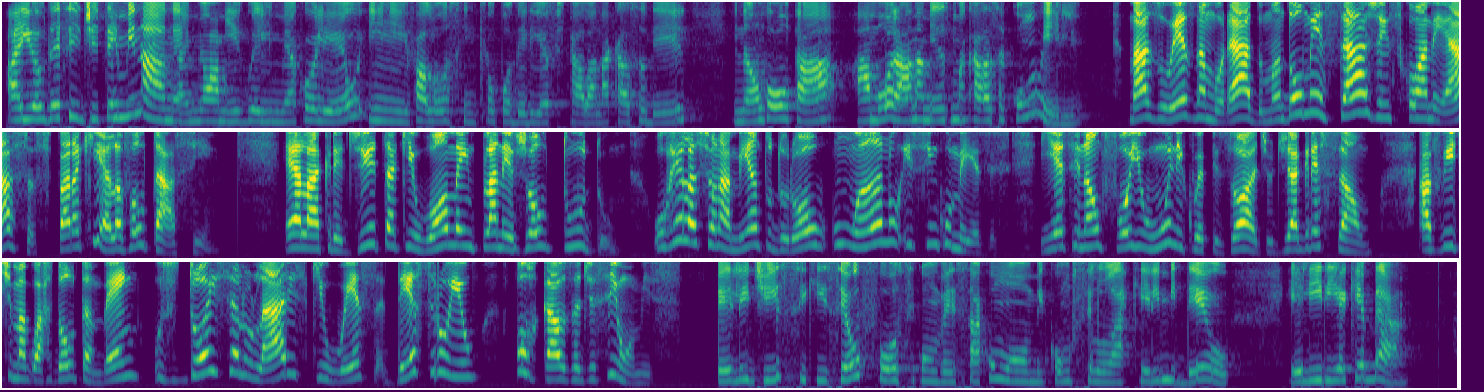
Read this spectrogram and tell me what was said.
Aí eu decidi terminar, né? Aí meu amigo ele me acolheu e falou assim que eu poderia ficar lá na casa dele e não voltar a morar na mesma casa com ele. Mas o ex-namorado mandou mensagens com ameaças para que ela voltasse. Ela acredita que o homem planejou tudo. O relacionamento durou um ano e cinco meses e esse não foi o único episódio de agressão. A vítima guardou também os dois celulares que o ex destruiu por causa de ciúmes. Ele disse que se eu fosse conversar com o homem com o celular que ele me deu, ele iria quebrar.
